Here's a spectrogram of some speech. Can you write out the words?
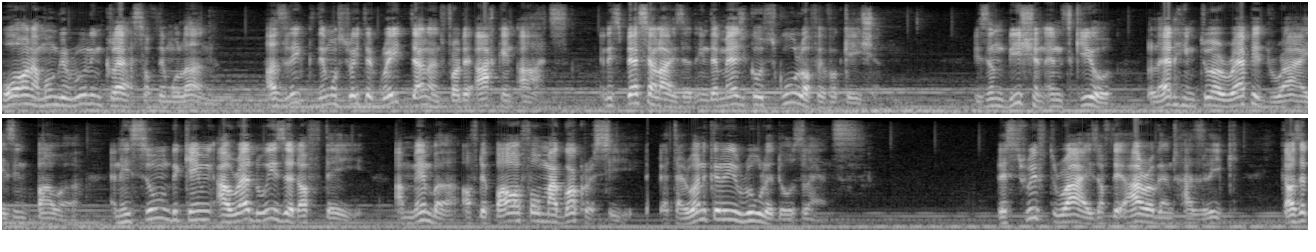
Born among the ruling class of the Mulan, Hazlik demonstrated great talent for the arcane arts and specialized in the magical school of evocation. His ambition and skill led him to a rapid rise in power, and he soon became a Red Wizard of Thay, a member of the powerful magocracy that tyrannically ruled those lands. The swift rise of the arrogant Hazlik caused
